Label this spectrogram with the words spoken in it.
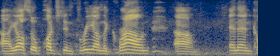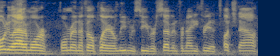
Uh, he also punched in three on the ground. Um, and then Cody Latimer, former NFL player, leading receiver, seven for 93 and a touchdown.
